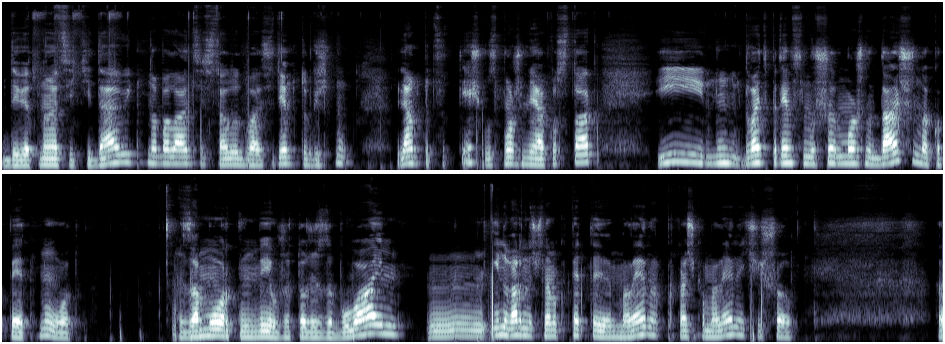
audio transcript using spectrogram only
19,9 на балансі, стало 21, тобі ж, ну, лям 500 тисяч, возможно, якось так. І ну, давайте подивимося, що можна далі накопити. Ну от. За моркву ми вже теж забуваємо. І, напевно, почнемо купити малина, прокачка малини чи що. Е,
